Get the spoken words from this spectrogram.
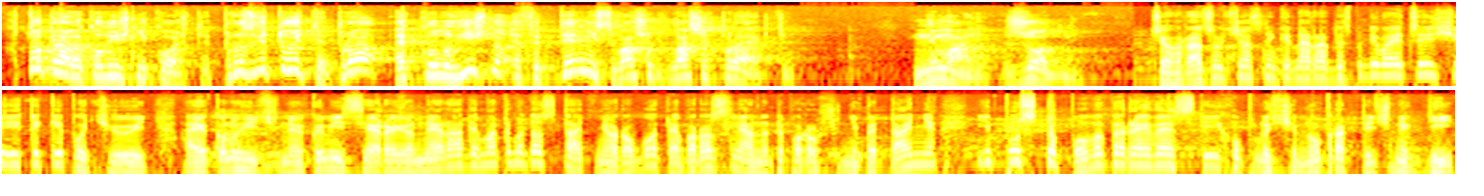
хто брав екологічні кошти? Прозвітуйте про екологічну ефективність вашу- ваших проєктів. Немає, жодний. Цього разу учасники наради сподіваються, що їх таки почують, а екологічна комісія районної ради матиме достатньо роботи, аби розглянути порушені питання і поступово перевести їх у площину практичних дій.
